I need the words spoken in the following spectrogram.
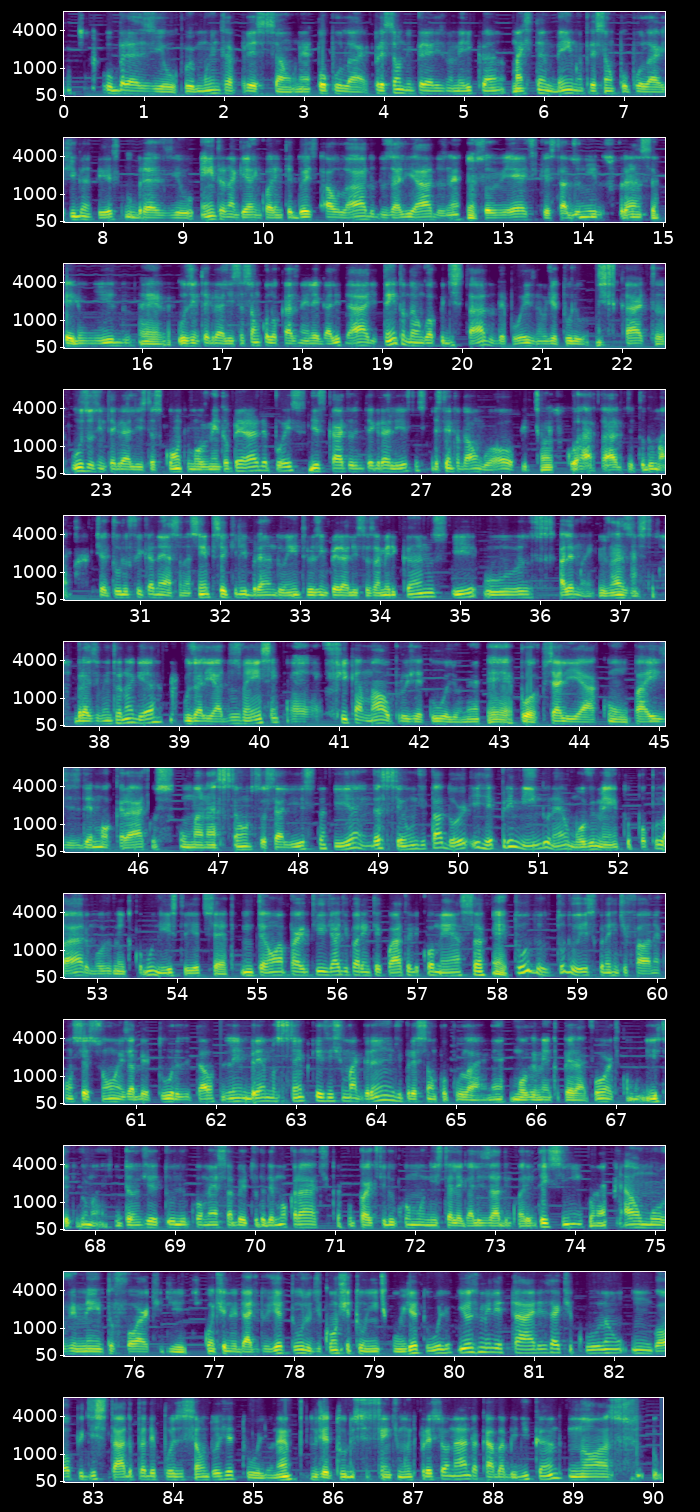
O Brasil, por muita pressão né, popular, pressão do imperialismo americano, mas também uma pressão popular gigantesca. O Brasil entra na guerra em 42 ao lado dos aliados, né, União Soviética, Estados Unidos, França, Reino Unido. É, os integralistas são colocados na ilegalidade, tentam dar um golpe de Estado depois, né, o Getúlio descarta, usa os integralistas contra o movimento operário, depois descarta os integralistas, eles tentam dar um golpe, são escorraçados e tudo mais. Getúlio fica nessa, né? Sempre se equilibrando entre os imperialistas americanos e os alemães, os nazistas. O Brasil entra na guerra, os aliados vencem, é, fica mal pro Getúlio, né? É, pô, se aliar com países democráticos, uma nação socialista e ainda ser um ditador e reprimindo, né, o movimento popular, o movimento comunista e etc. Então, a partir já de 44 ele começa é, tudo, tudo isso quando a gente fala, né, concessões, aberturas e tal. Lembremos sempre que existe uma grande pressão popular, né, o movimento operário forte, comunista e tudo mais. Então, Getúlio começa a abertura democrática, o Partido Comunista é legalizado em 45, né? Há um movimento forte de continuidade do Getúlio, de constituinte com Getúlio, e os militares articulam um golpe de Estado para deposição do Getúlio, né? O Getúlio se sente muito pressionado, acaba abdicando. Nós,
